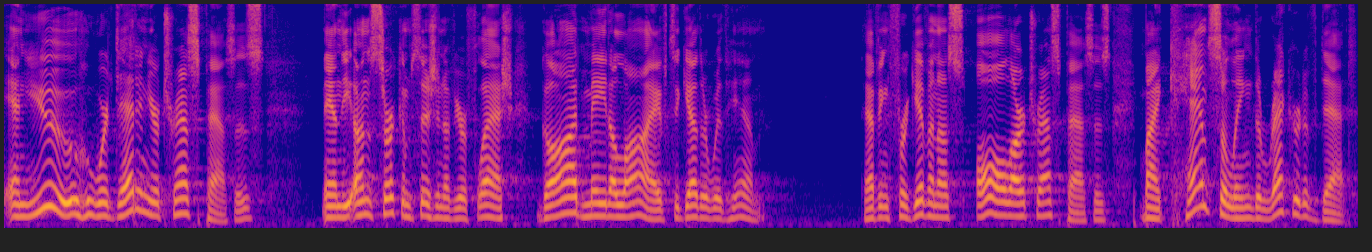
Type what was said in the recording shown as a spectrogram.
And you who were dead in your trespasses and the uncircumcision of your flesh, God made alive together with him, having forgiven us all our trespasses by canceling the record of debt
